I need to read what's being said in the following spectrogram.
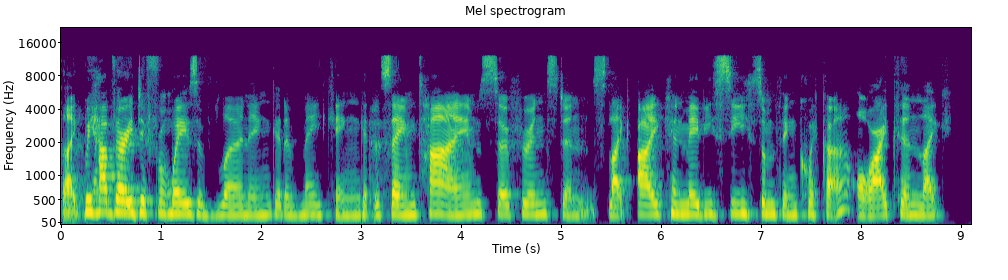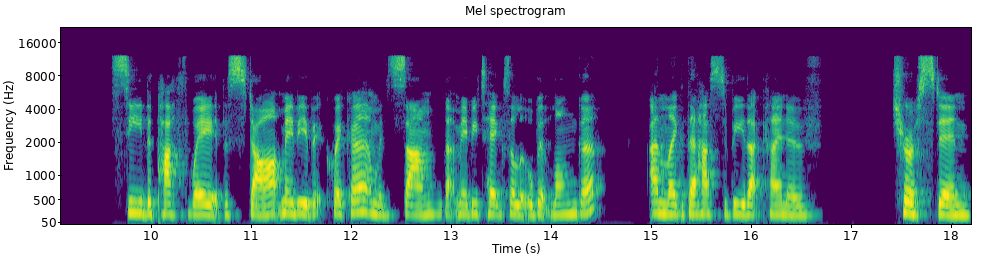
like we have very different ways of learning and of making at the same time so for instance like I can maybe see something quicker or I can like see the pathway at the start maybe a bit quicker and with Sam that maybe takes a little bit longer. And like there has to be that kind of trust in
